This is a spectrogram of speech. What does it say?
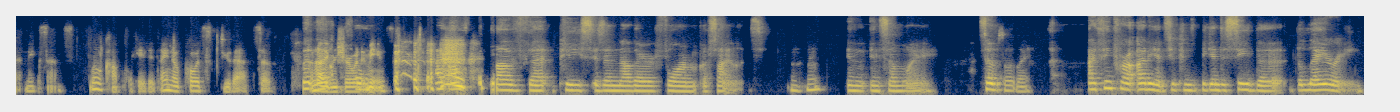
That makes sense. A little complicated. I know poets do that so but i'm not I even also, sure what it means. I also love that peace is another form of silence. Mm-hmm. in in some way. So absolutely I think for our audience, you can begin to see the, the layering,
